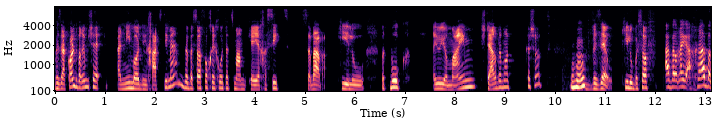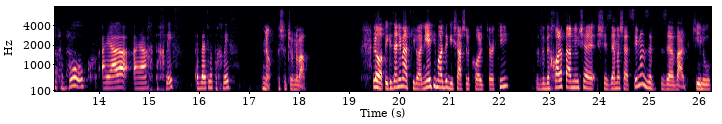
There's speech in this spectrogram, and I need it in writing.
וזה הכל דברים שאני מאוד נלחצתי מהם, ובסוף הוכיחו את עצמם כיחסית סבבה. כאילו, בקבוק היו יומיים, שתי הרדמות קשות, mm-hmm. וזהו. כאילו בסוף... אבל רגע, אחרי הבקבוק, היה, היה לך תחליף? הבאת לו תחליף? לא, פשוט שום דבר. לא, בגלל זה אני אומרת, כאילו, אני הייתי מאוד בגישה של כל טורקי, ובכל הפעמים ש, שזה מה שעשינו, זה, זה עבד. כאילו,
